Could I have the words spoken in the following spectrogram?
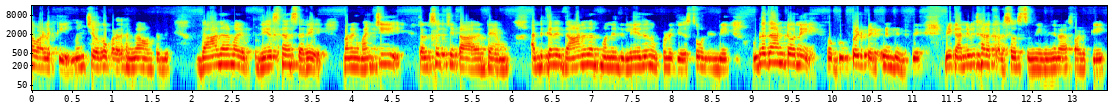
వాళ్ళకి మంచి యోగప్రదంగా ఉంటుంది. దాన ధర్మాలు ఎప్పుడు చేసినా సరే మనకి మంచి కలిసి వచ్చే టైం అందుకని దాన ధర్మం అనేది లేదని కూడా చేస్తూ ఉండండి. ఉన్న దాంట్లోనే ఒక గుప్పెడు పెట్టినట్టు మీకు అన్ని విధాలు కలిసి వస్తుంది. మీనరాశి వాళ్ళకి.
